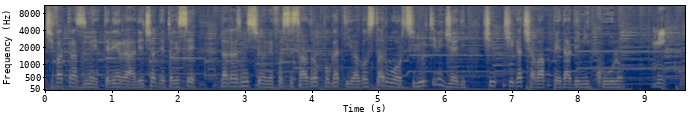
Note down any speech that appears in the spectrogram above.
ci fa trasmettere in radio e ci ha detto che se la trasmissione fosse stata troppo cattiva con Star Wars gli ultimi Jedi ci, ci cacciava a pedate nel culo Miku,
